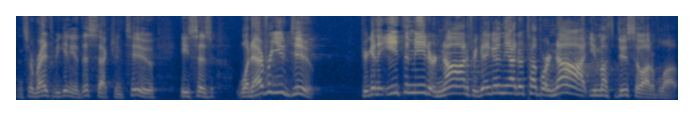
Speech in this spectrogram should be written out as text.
And so, right at the beginning of this section, too, he says, Whatever you do, if you're going to eat the meat or not, if you're going to go in the idol temple or not, you must do so out of love.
